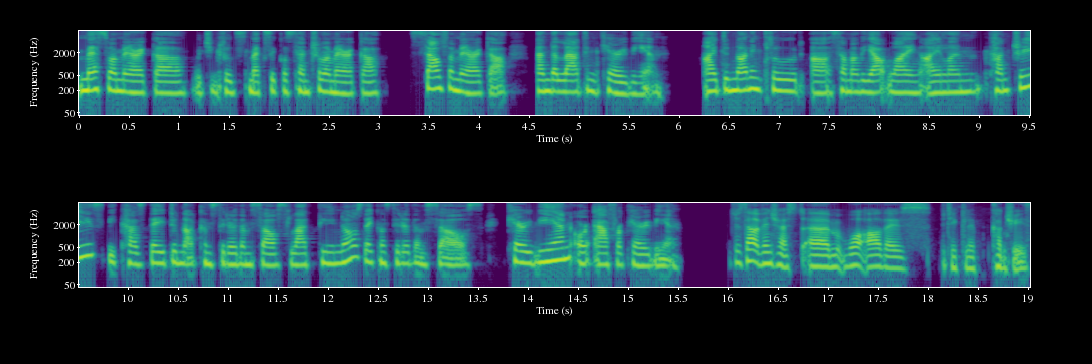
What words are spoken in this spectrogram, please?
Mesoamerica, which includes Mexico, Central America, South America, and the Latin Caribbean. I did not include uh, some of the outlying island countries because they do not consider themselves Latinos. They consider themselves Caribbean or Afro Caribbean. Just out of interest, um, what are those particular countries?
